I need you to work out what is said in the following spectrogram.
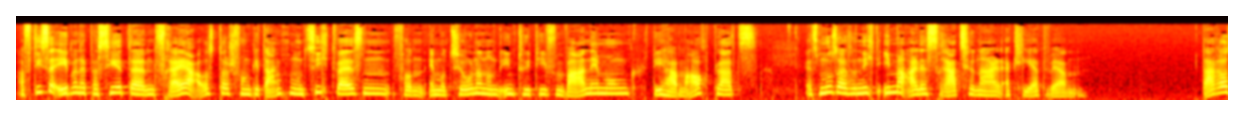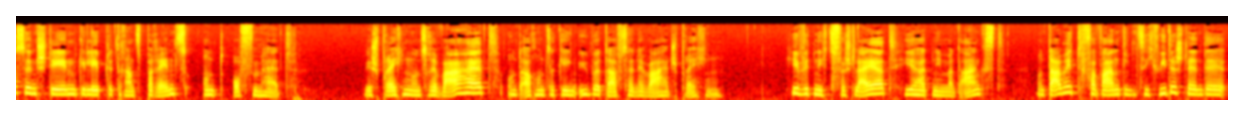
Auf dieser Ebene passiert ein freier Austausch von Gedanken und Sichtweisen, von Emotionen und intuitiven Wahrnehmung, die haben auch Platz. Es muss also nicht immer alles rational erklärt werden. Daraus entstehen gelebte Transparenz und Offenheit. Wir sprechen unsere Wahrheit und auch unser Gegenüber darf seine Wahrheit sprechen. Hier wird nichts verschleiert, hier hat niemand Angst und damit verwandeln sich Widerstände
